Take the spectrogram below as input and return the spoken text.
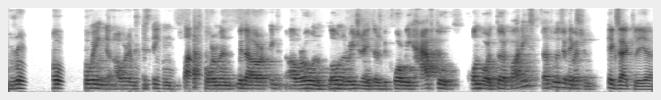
growing our existing platform and with our our own loan originators before we have to onboard third parties? That was your question. Exactly. Yeah.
